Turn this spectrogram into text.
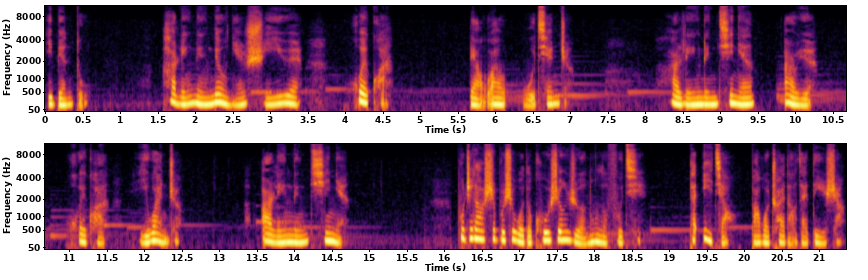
一边读。二零零六年十一月，汇款两万五千整。二零零七年二月，汇款一万整。二零零七年，不知道是不是我的哭声惹怒了父亲，他一脚把我踹倒在地上，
